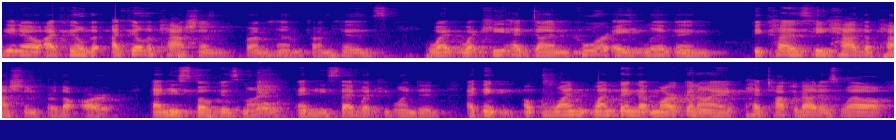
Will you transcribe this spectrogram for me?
you know i feel the i feel the passion from him from his what what he had done for a living because he had the passion for the art and he spoke his mind and he said what he wanted. I think uh, one one thing that mark and i had talked about as well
